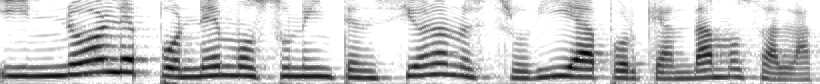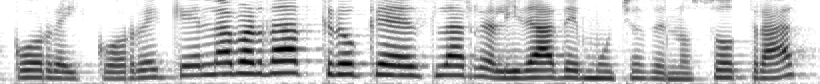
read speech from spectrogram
y no le ponemos una intención a nuestro día porque andamos a la corre y corre, que la verdad creo que es la realidad de muchas de nosotras,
